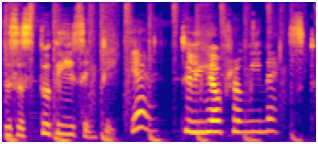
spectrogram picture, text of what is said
This is Stuti Singh. Take care. Till you hear from me next.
